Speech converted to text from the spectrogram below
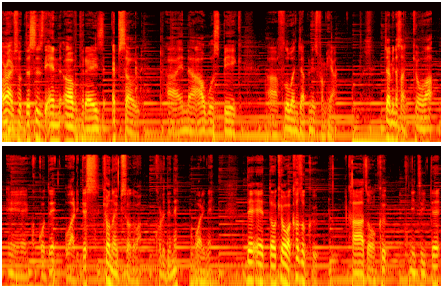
Alright, so this is the end of today's episode, uh, and uh, I will speak uh, fluent Japanese from here. じゃあ皆さん今日は、 えーここで終わりです。今日のエピソードはこれでね、終わりね。で、えーっと今日は家族、家族について、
